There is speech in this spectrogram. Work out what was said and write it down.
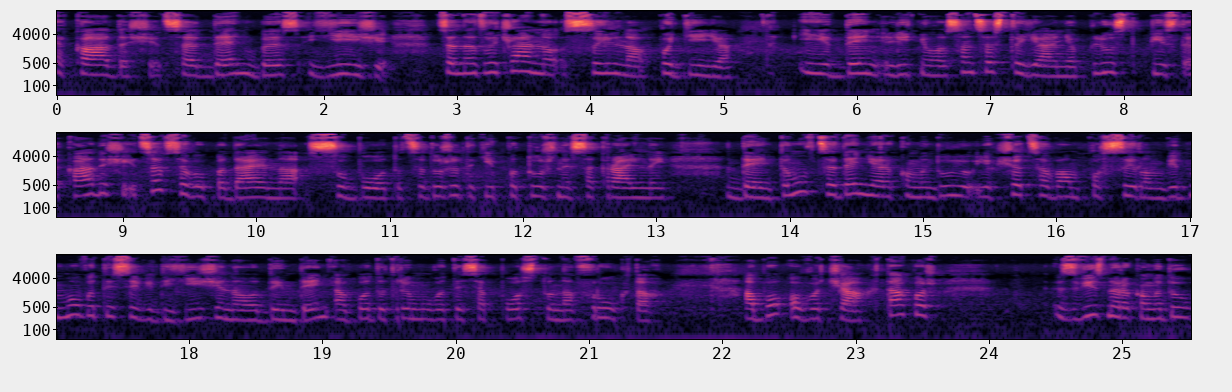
Екадаші, це день без їжі. Це надзвичайно сильна подія. І день літнього сонцестояння, плюс піст Екадиші, і це все випадає на суботу. Це дуже такий потужний сакральний день. Тому в цей день я рекомендую, якщо це вам по силам, відмовитися від їжі на один день або дотримуватися посту на фруктах або овочах. Також, звісно, рекомендую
